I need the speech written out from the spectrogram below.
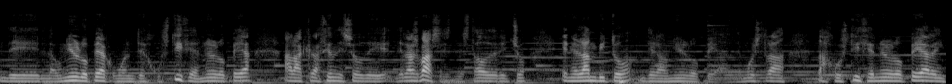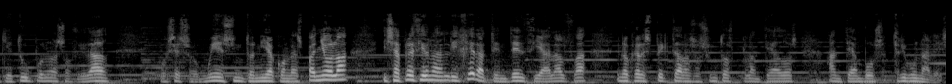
de la Unión Europea como el de Justicia de la Unión Europea, a la creación de, eso de, de las bases del Estado de Derecho en el ámbito de la Unión Europea. Demuestra la justicia en la Unión Europea la inquietud por una sociedad pues eso, muy en sintonía con la española y se aprecia una ligera tendencia al alza en lo que respecta a los asuntos planteados ante ambos tribunales.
